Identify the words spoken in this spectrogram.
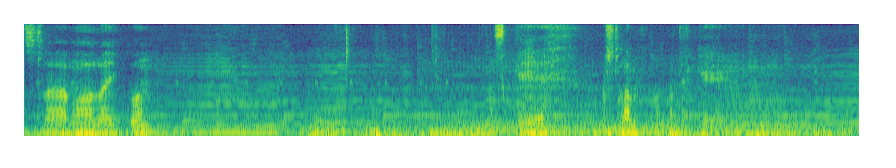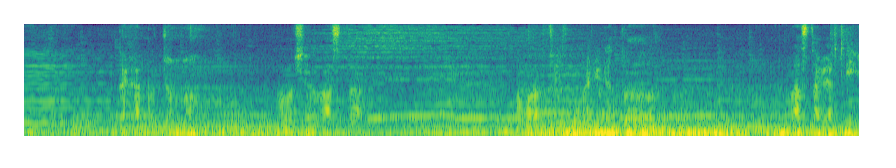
আসসালামু আলাইকুম। আজকে আসলাম আপনাদেরকে দেখানোর জন্য। অবশ্যই রাস্তা। আমার ফেসবুক আইডিটা তো রাস্তাঘাট নেই,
